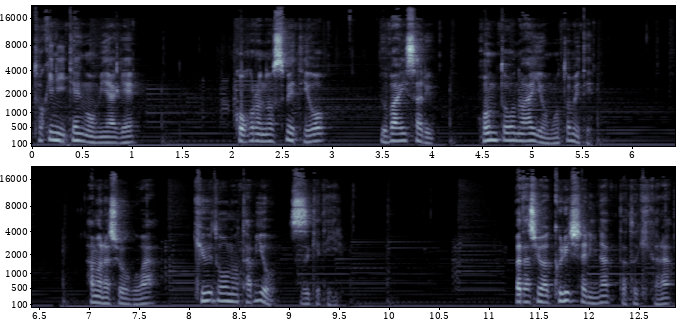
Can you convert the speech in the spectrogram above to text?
時に天を見上げ心のすべてを奪い去る本当の愛を求めて浜田省吾は弓道の旅を続けている。私はクリスチャンになった時から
